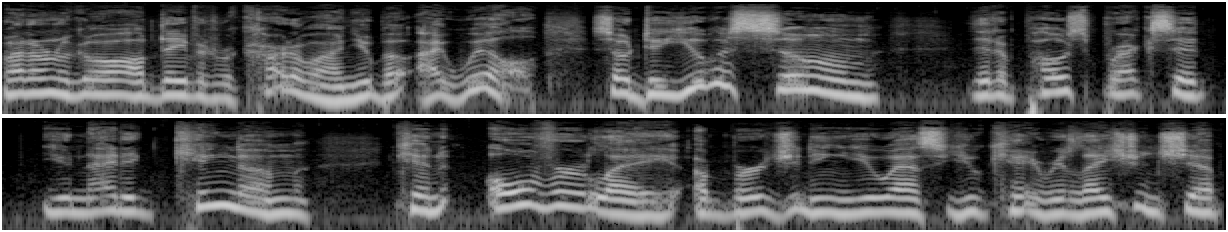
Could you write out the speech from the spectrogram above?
Well, I don't want to go all David Ricardo on you, but I will. So, do you assume that a post-Brexit United Kingdom can overlay a burgeoning U.S.-UK relationship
